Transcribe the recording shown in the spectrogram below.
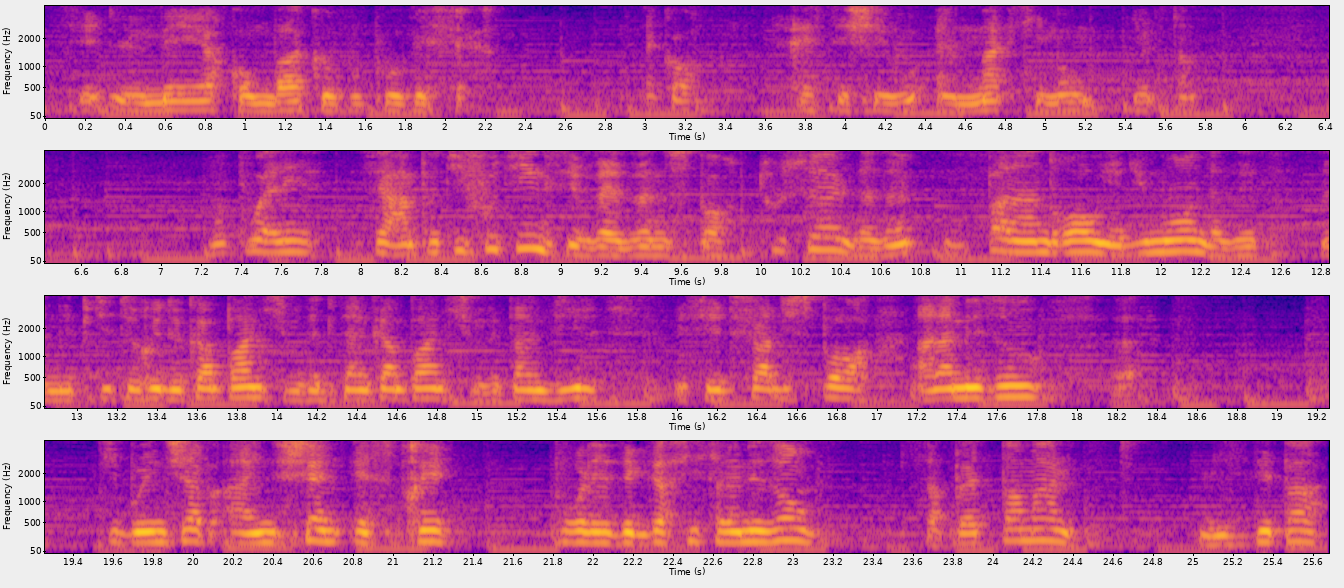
c'est le meilleur combat que vous pouvez faire. D'accord? Restez chez vous un maximum de temps. Vous pouvez aller faire un petit footing si vous avez besoin de sport tout seul, dans un, pas d'endroit où il y a du monde, dans des, petites rues de campagne, si vous habitez en campagne, si vous êtes en ville, essayez de faire du sport à la maison. Euh, Thibaut Inchap a une chaîne Esprit pour les exercices à la maison. Ça peut être pas mal. N'hésitez pas,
